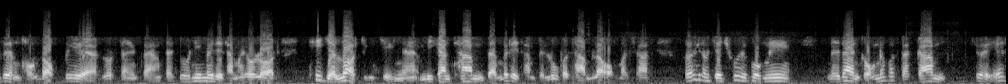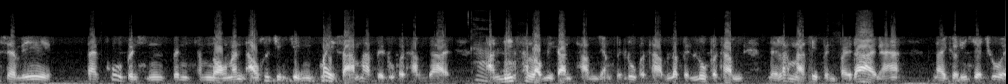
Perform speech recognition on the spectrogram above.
เรื่องของดอกเบี้ยลดต่างๆ แต่ตัวนี้ไม่ได้ทำให้เขารอด ที่จะรอดจริงๆนะฮะมีการทำแต่ไม่ได้ทำเป็นรูปธรรมแล้วออกมาชัดเฮ้ยเราจะช่วยพวกนี้ในด้านของนวัตกรรม ช่วย SME แต่ผู้เป็นเป็นทำนองนั้นเอาเข้าจริง ๆ ไม่สามารถเป็นรูปธรรมได้ค่ะอันนี้ถ้าเรามีการทำอย่างเป็นรูปธรรม และเป็นรูปธรรมในลักษณะที่เป็นไปได้นะฮะนายกรณีจะช่วย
